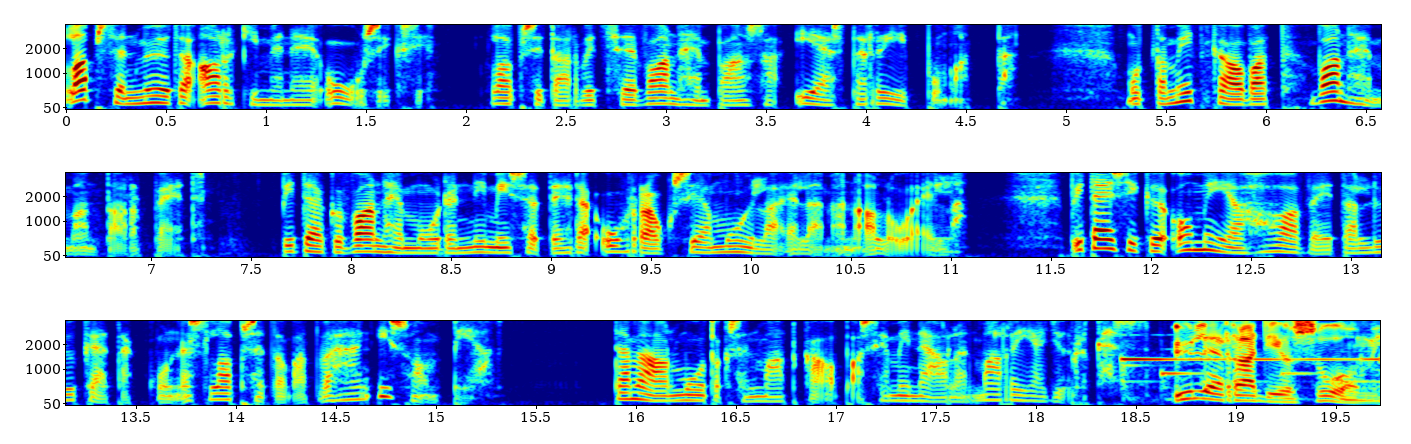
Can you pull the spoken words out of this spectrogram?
Lapsen myötä arki menee uusiksi. Lapsi tarvitsee vanhempansa iästä riippumatta. Mutta mitkä ovat vanhemman tarpeet? Pitääkö vanhemmuuden nimissä tehdä uhrauksia muilla elämän alueilla? Pitäisikö omia haaveita lykätä, kunnes lapset ovat vähän isompia? Tämä on Muutoksen matkaopas ja minä olen Maria Jyrkäs. Yle Radio Suomi.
